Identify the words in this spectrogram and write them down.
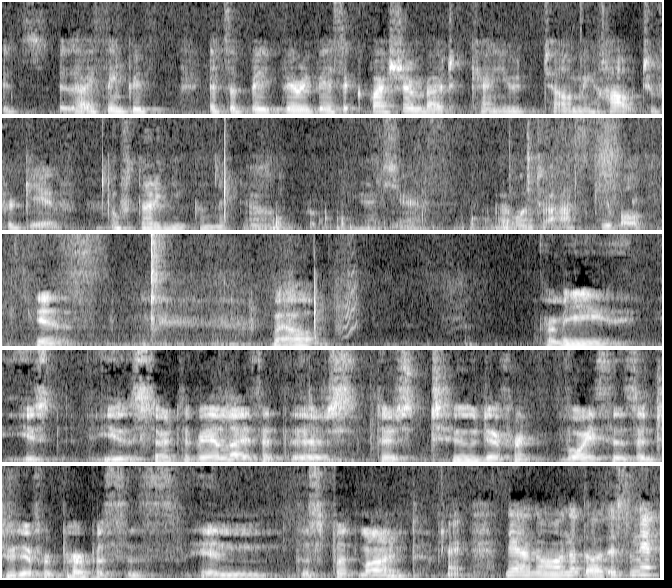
it's, I think it's, it's a big, very basic question, but can you tell me how to forgive? お二人に伺って、oh, yes. I want to ask you both. Yes. Well, for me, you you start to realize that there's there's two different voices and two different purposes in the split mind. はい、であのあなたはですね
